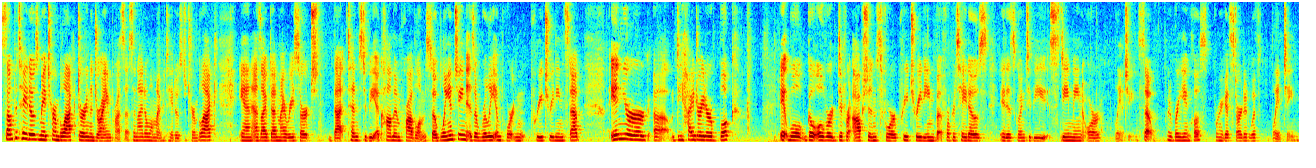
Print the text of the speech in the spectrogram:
Some potatoes may turn black during the drying process and I don't want my potatoes to turn black. And as I've done my research, that tends to be a common problem. So blanching is a really important pre-treating step. In your uh, dehydrator book, it will go over different options for pre-treating, but for potatoes, it is going to be steaming or blanching. So I'm gonna bring you in close. We're gonna get started with blanching.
